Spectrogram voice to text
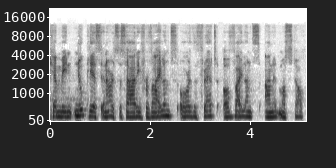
Can be no place in our society for violence or the threat of violence, and it must stop.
